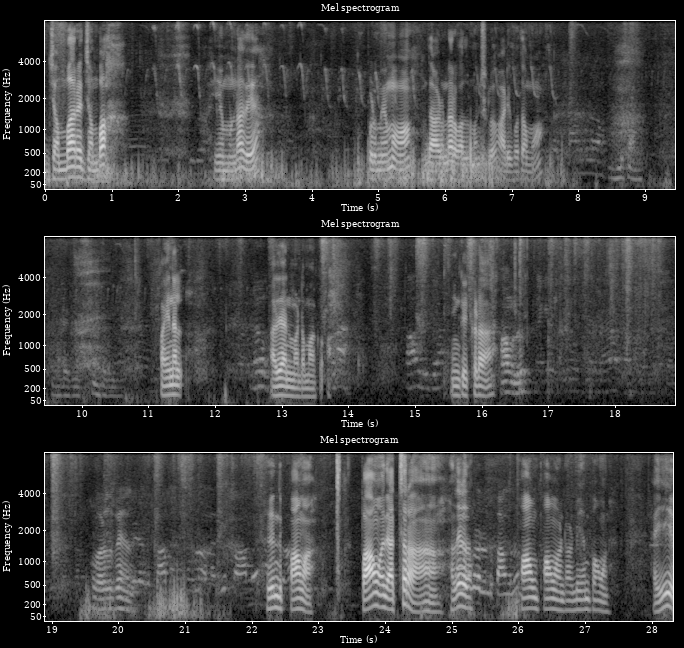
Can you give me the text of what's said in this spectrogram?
జంబారే జంబా! ఏముండదు. ఇప్పుడు మేము దాడుండారు వాళ్ళ మనుషులు ఆడిపోతాము ఫైనల్. అదే అన్నమాట మాకు. ఇంక ఇక్కడ ఏంది పామా? పాము అది అచ్చరా? అదే కదా. పాము పాము అంట ఏం పాము? అని అయ్యి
